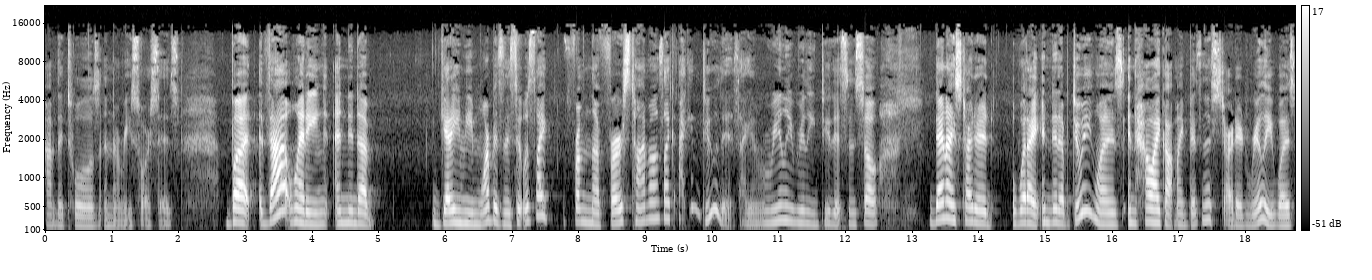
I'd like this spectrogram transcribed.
have the tools and the resources. But that wedding ended up getting me more business. It was like from the first time I was like, I can do this. I can really, really do this. And so then I started, what I ended up doing was, and how I got my business started really was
